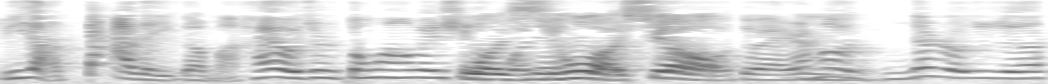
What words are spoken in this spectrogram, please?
比较大的一个嘛，还有就是东方卫视的《我行我秀》，对，然后你那时候就觉得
